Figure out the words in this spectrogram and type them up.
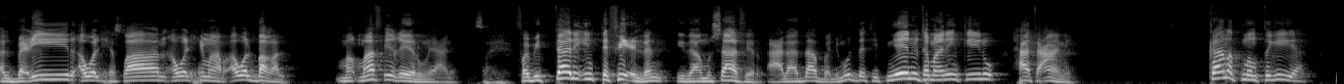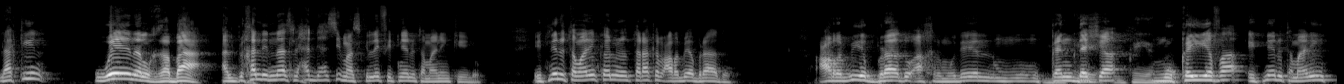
البعير أو الحصان أو الحمار أو البغل. ما, ما في غيره يعني. صحيح. فبالتالي أنت فعلا إذا مسافر على دابة لمدة 82 كيلو حتعاني. كانت منطقية لكن وين الغباء اللي بيخلي الناس لحد هسه ماسكين لي في 82 كيلو؟ 82 كيلو انت راكب عربية برادو. عربية برادو آخر موديل مكندشة مكيف. مكيفة. 82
